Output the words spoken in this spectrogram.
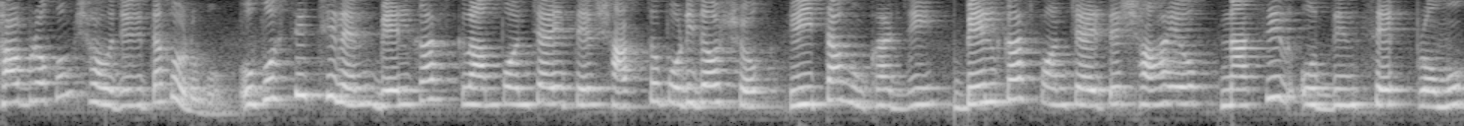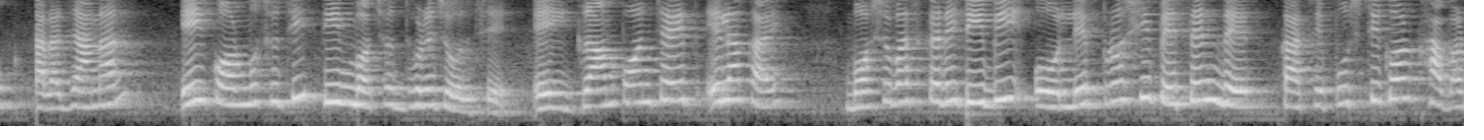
সব রকম সহযোগিতা করব। উপস্থিত ছিলেন বেলকাস গ্রাম পঞ্চায়েতের স্বাস্থ্য পরিদর্শক রীতা মুখার্জি, বেলকাস পঞ্চায়েতের সহায়ক নাসির উদ্দিন শেখ প্রমুখ। তারা জানান, এই কর্মসূচি তিন বছর ধরে চলছে। এই গ্রাম পঞ্চায়েত এলাকায় বসবাসকারী টিবি ও লেপ্রসি পেশেন্টদের কাছে পুষ্টিকর খাবার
